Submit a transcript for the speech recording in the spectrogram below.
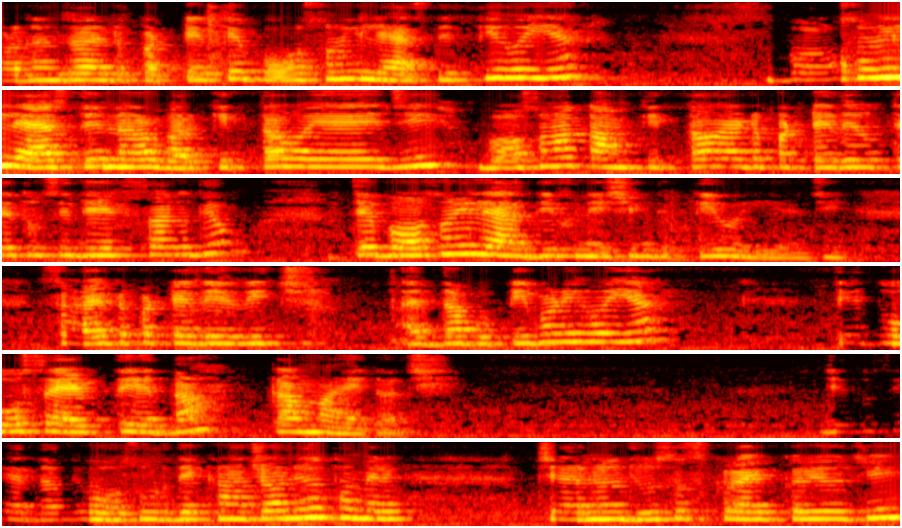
ਹੈ ਦੁਪੱਟੇ ਤੇ ਬਹੁਤ ਸੋਹਣੀ ਲੈਸ ਦਿੱਤੀ ਹੋਈ ਹੈ। ਬਹੁਤ ਸੋਹਣੀ ਲੈਸ ਦੇ ਨਾਲ ਵਰਕ ਕੀਤਾ ਹੋਇਆ ਹੈ ਜੀ। ਬਹੁਤ ਸੋਹਣਾ ਕੰਮ ਕੀਤਾ ਹੋਇਆ ਦੁਪੱਟੇ ਦੇ ਉੱਤੇ ਤੁਸੀਂ ਦੇਖ ਸਕਦੇ ਹੋ। ਤੇ ਬਹੁਤ ਸੋਹਣੀ ਲੈਸ ਦੀ ਫਿਨਿਸ਼ਿੰਗ ਦਿੱਤੀ ਹੋਈ ਹੈ ਜੀ। ਸਾਰੇ ਦੁਪੱਟੇ ਦੇ ਵਿੱਚ ਐਦਾਂ ਬੁੱਟੀ ਬਣੀ ਹੋਈ ਹੈ ਤੇ ਦੋ ਸਾਈਡ ਤੇ ਐਦਾਂ ਕੰਮ ਆਏਗਾ ਜੀ। ਜੇ ਤੁਸੀਂ ਐਦਾਂ ਦੇ ਹੋਰ ਸੂਟ ਦੇਖਣਾ ਚਾਹੁੰਦੇ ਹੋ ਤਾਂ ਮੇਰੇ ਚੈਨਲ ਨੂੰ ਜਰੂਰ ਸਬਸਕ੍ਰਾਈਬ ਕਰਿਓ ਜੀ।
